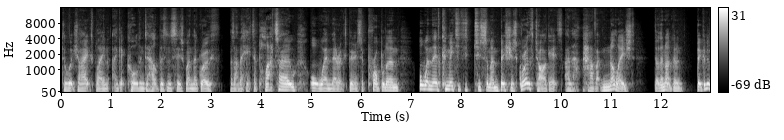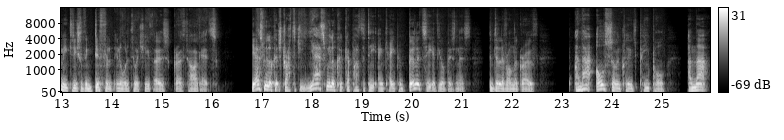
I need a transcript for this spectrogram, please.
to which I explain I get called in to help businesses when their growth has either hit a plateau or when they're experiencing a problem or when they've committed to some ambitious growth targets and have acknowledged that they're not going they're going to need to do something different in order to achieve those growth targets. Yes, we look at strategy. Yes, we look at capacity and capability of your business to deliver on the growth. And that also includes people. And that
